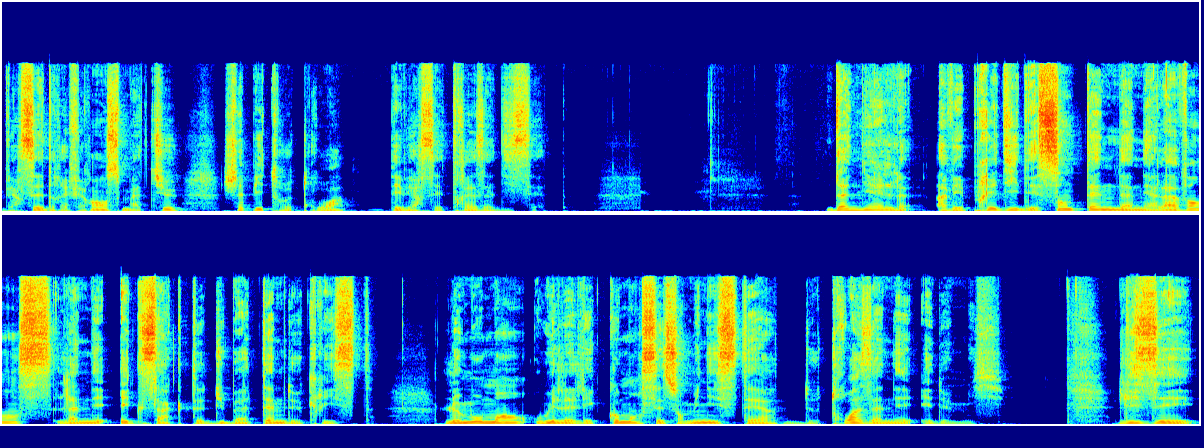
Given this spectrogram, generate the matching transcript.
Verset de référence Matthieu chapitre 3 des versets 13 à 17. Daniel avait prédit des centaines d'années à l'avance l'année exacte du baptême de Christ, le moment où il allait commencer son ministère de trois années et demie. Lisez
